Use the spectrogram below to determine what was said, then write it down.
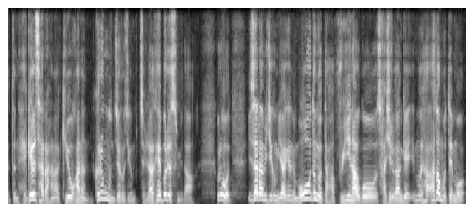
어떤 해결사를 하나 기용하는 그런 문제로 지금 전락해 버렸습니다. 그리고 이 사람이 지금 이야기하는 모든 것 다 부인하고 사실관계 뭐 하- 하다 못해 뭐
